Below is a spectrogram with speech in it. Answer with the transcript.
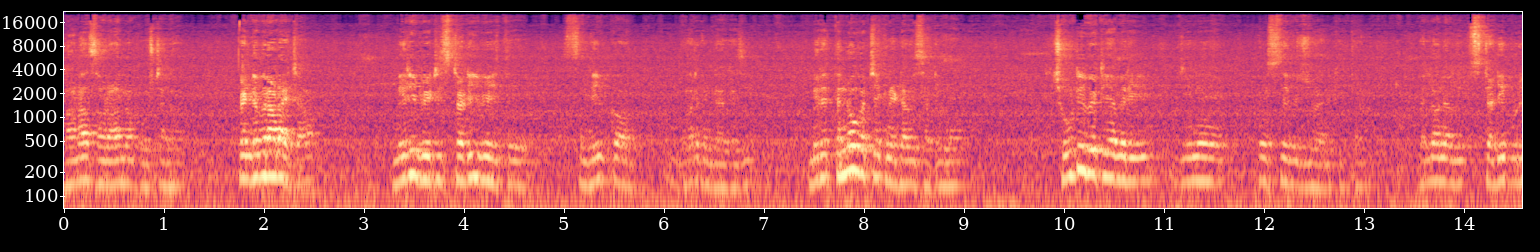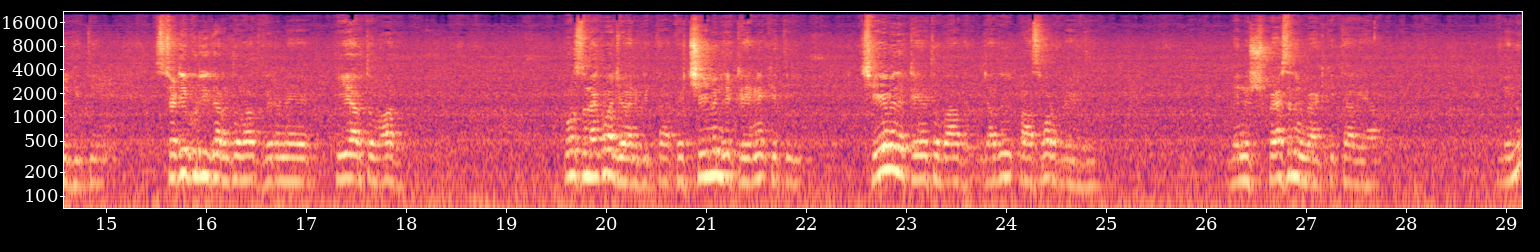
ਥਾਣਾ ਸਮਰਾਲਾ ਮੈਂ ਪੋਸਟ ਹਾਂ ਪਿੰਡ ਮਰਾੜਾ ਚਾ ਮੇਰੀ ਬੇਟੀ ਸਟੱਡੀ ਵੇਜ ਤੇ ਸੰਦੀਪ ਕੌਰ ਬਾਹਰ ਕੈਨੇਡਾ ਗਈ ਸੀ। ਮੇਰੇ ਤਿੰਨੋਂ ਬੱਚੇ ਕੈਨੇਡਾ ਵਿੱਚ ਸੈਟਲ ਨੇ ਛੋਟੀ ਬੇਟੀ ਹੈ ਮੇਰੀ, ਜਿਹਨੇ ਉਸ ਦੇ ਵਿੱਚ ਜੁਆਇਨ ਕੀਤਾ। ਪਹਿਲਾਂ ਉਹਨੇ ਸਟੱਡੀ ਪੂਰੀ ਕੀਤੀ। ਸਟੱਡੀ ਪੂਰੀ ਕਰਨ ਤੋਂ ਬਾਅਦ ਫਿਰ ਉਹਨੇ ਪੀਆਰ ਤੋਂ ਬਾਅਦ ਪੁਲਿਸ ਮਹਿਕਮਾ ਜੁਆਇਨ ਕੀਤਾ, ਫਿਰ 6 ਮਹੀਨੇ ਦੀ ਟ੍ਰੇਨਿੰਗ ਕੀਤੀ। 6 ਮਹੀਨੇ ਦੀ ਟ੍ਰੇਨਿੰਗ ਤੋਂ ਬਾਅਦ ਜਦੋਂ ਵੀ ਪਾਸਪੋਰਟ ਅਪਡੇਟ ਦੀ ਮੈਨੂੰ ਸਪੈਸ਼ਲ ਇਨਵਾਈਟ ਕੀਤਾ ਗਿਆ। ਮੈਨੂੰ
